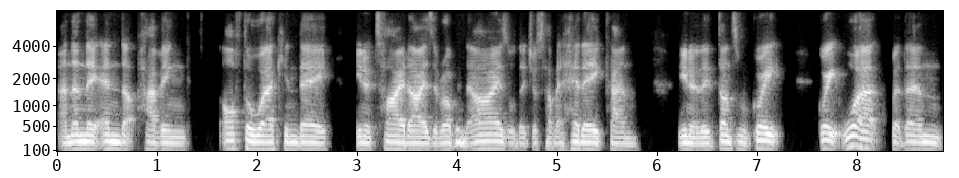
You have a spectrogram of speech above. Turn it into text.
and then they end up having after working day you know tired eyes are rubbing their eyes or they just have a headache and you know they've done some great great work but then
